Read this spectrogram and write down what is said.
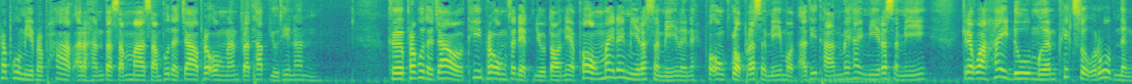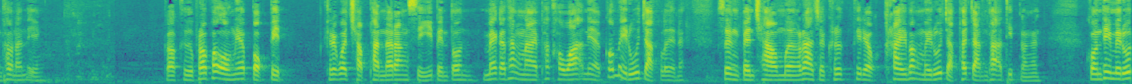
พระผู้มีพระภาคอรหันตสัมมาสัมพุทธเจ้า พระองค์นั้นประทับอยู่ที่นั่น คือพระพุทธเจ้าที่พระองค์เสด็จอยู่ตอนนี้พระองค์ไม่ได้มีรัศมีเลยนะพระองค์กลบรัศมีหมดอธิษฐานไม่ให้มีรัศมีเรียกว่าให้ดูเหมือนภิกษุรูปหนึ่งเท่านั้นเอง ก็คือเพราะพระองค์เนี่ยปกปิดเรียกว่าฉับพันนรังสีเป็นต้น แม้กระทั่งนายพระวะเนี่ยก็ไม่รู้จักเลยนะซึ่งเป็นชาวเมืองราชครึกที่เรียกใครบ้างไม่รู้จักพระจันทร์พระอาทิตย์เหมือนกัน คนที่ไม่รู้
